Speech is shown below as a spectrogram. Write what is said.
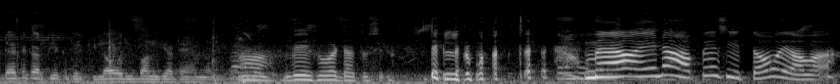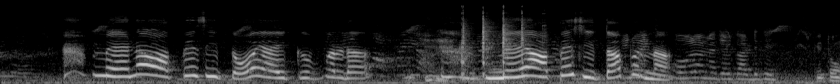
ਡੈਡ ਕਰਤੀ ਇੱਕ ਫਿਰਕੀ ਲਾਓ ਜੀ ਬਣ ਗਿਆ ਟਾਈਮ ਨਾਲ। ਜੀ। ਹਾਂ ਵੇਖ ਵੱਡਾ ਤੁਸੀਂ। ਟੇਲਰ ਮਾਸਟਰ ਮੈਂ ਇਹ ਨਾ ਆਪੇ ਸੀਤਾ ਹੋਇਆ ਵਾ। ਮੈਂ ਨਾ ਆਪੇ ਸੀਤਾ ਹੋਇਆ ਇੱਕ ਪਰਨਾ ਮੈਂ ਆਪੇ ਸੀਤਾ ਪਰਨਾ ਖੋਲ ਆਣਾ ਜਲ ਕੱਢ ਕੇ ਕਿਤੋਂ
